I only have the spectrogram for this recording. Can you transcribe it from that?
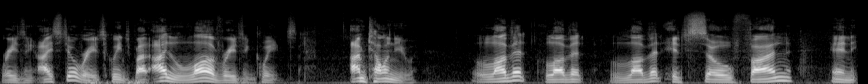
raising, I still raise queens, but I love raising queens. I'm telling you, love it, love it, love it. It's so fun and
